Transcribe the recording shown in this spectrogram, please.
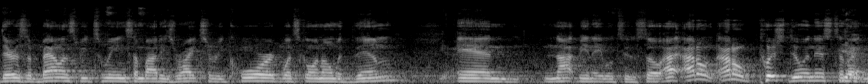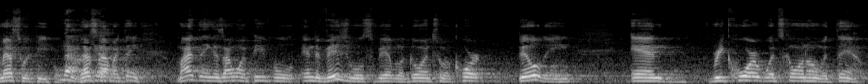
there's a balance between somebody's right to record what's going on with them and not being able to. So I, I don't I don't push doing this to Yeah. like mess with people. No, That's not my thing. My thing is I want people, individuals, to be able to go into a court building and record what's going on with them,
